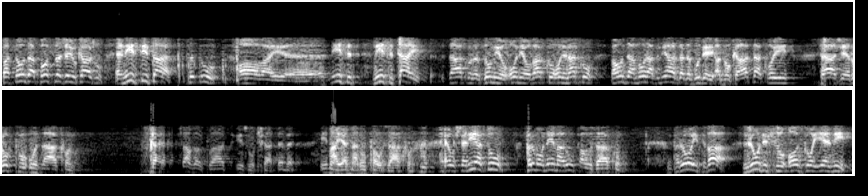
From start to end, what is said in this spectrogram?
Pa se onda posvađaju kažu, e nisi ta, tu, ovaj, e, nisi, nisi taj zakon razumio, on je ovako, on je onako, pa onda mora Dunjazda da bude advokata koji traže rupu u zakonu kaj sam da plat izvuče a tebe ima jedna rupa u zakonu e u šarijatu prvo nema rupa u zakonu broj dva ljudi su odgojeni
